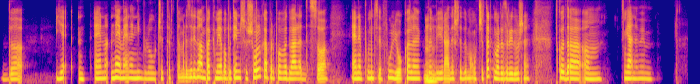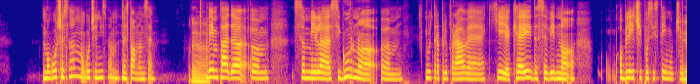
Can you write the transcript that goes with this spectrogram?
da je ena, ne, mene ni bilo v četrtem razredu, ampak mi je pa potem sošolka prepovedovala, da so ene punce ful jokale, da Mhm. bi rade šle domov v četrtem razredu še. Tako da, um, ja, ne vem. Mogoče sem, mogoče nisem, ne spomnim se. Ja. Vem pa, da um, sem imela sigurno um, ultra priprave, kje je kaj, da se vedno obleči po sistemu čebule,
